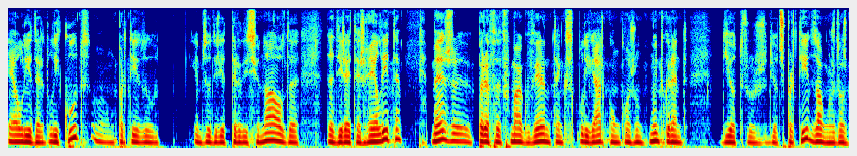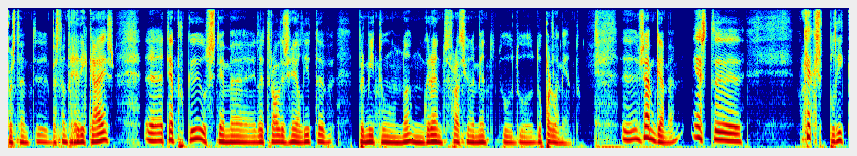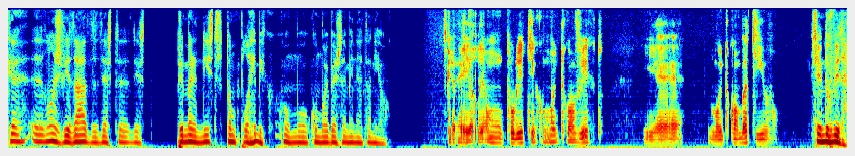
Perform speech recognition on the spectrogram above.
é o líder do Likud, um partido digamos, eu diria, tradicional da, da direita israelita, mas uh, para formar governo tem que se coligar com um conjunto muito grande de outros, de outros partidos, alguns deles bastante, bastante radicais, uh, até porque o sistema eleitoral israelita permite um, um grande fracionamento do, do, do Parlamento. Uh, Jaime Gama, este, o que é que explica a longevidade desta, deste primeiro-ministro tão polémico como, como é Benjamin Netanyahu? Ele é um político muito convicto e é muito combativo. Sem dúvida.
